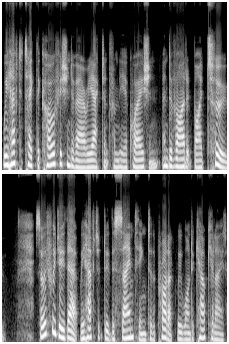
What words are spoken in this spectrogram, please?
we have to take the coefficient of our reactant from the equation and divide it by 2 so if we do that, we have to do the same thing to the product we want to calculate.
